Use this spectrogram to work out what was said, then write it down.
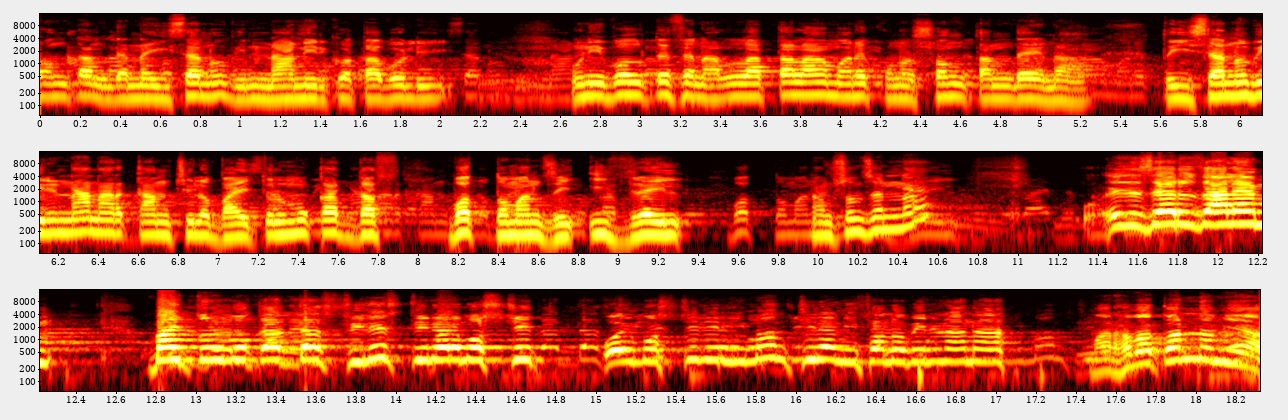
সন্তান দেন না ঈসা নবীর নানির কথা বলি। উনি বলতেছেন আল্লাহ তালা আমারে কোনো সন্তান দেয় না। তো ঈসা নবীর নানার কাম ছিল বাইতুল মুকাদ্দাস বর্তমান যে ইসরাইল। নাম শুনছেন না? ওই যে জেরুজালেম বাইতুল মুকাদ্দাস ফিলিস্তিনের মসজিদ। ওই মসজিদের ইমাম ছিলেন ঈসা নবীর নানা। মারহাবা কন্না মিয়া।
